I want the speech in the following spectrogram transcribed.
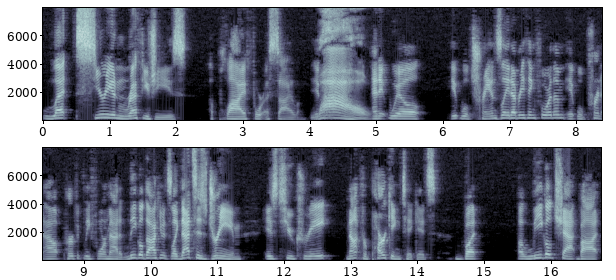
let Syrian refugees apply for asylum. It- wow. and it will it will translate everything for them. It will print out perfectly formatted legal documents. Like that's his dream is to create not for parking tickets, but a legal chat bot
